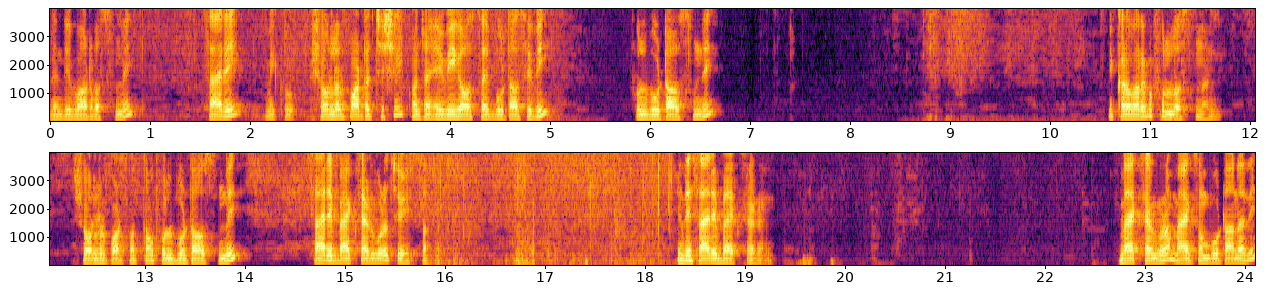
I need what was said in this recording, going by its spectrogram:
లెంతీ బార్డర్ వస్తుంది. శారీ మీకు షోల్డర్ పార్ట్ వచ్చేసి కొంచెం హెవీగా వస్తాయి బూటాస్ ఇవి. ఫుల్ బూటా వస్తుంది. ఇక్కడ వరకు ఫుల్ వస్తుందండి. షోల్డర్ పార్ట్ మొత్తం ఫుల్ బూటా వస్తుంది. శారీ బ్యాక్ సైడ్ కూడా చూపిస్తాను. ఇది శారీ బ్యాక్ సైడ్ అండి. బ్యాక్ సైడ్ కూడా మ్యాక్సిమం బూటా అనేది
